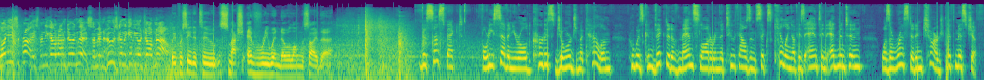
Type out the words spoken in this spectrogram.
Why are you surprised when you go around doing this? I mean, who's going to give you a job now? We proceeded to smash every window along the side there. The suspect, 47 year old Curtis George McCallum, who was convicted of manslaughter in the 2006 killing of his aunt in Edmonton, was arrested and charged with mischief.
